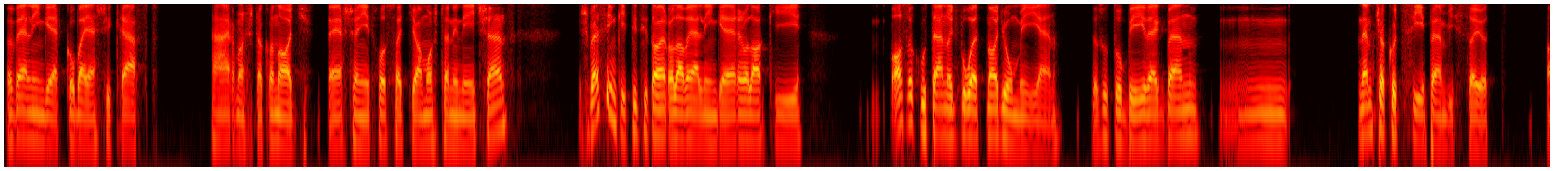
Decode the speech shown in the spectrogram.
Wellinger Kobayashi Kraft hármasnak a nagy versenyét hozhatja a mostani négy sánc. És beszéljünk egy picit arról a Wellingerről, aki azok után, hogy volt nagyon mélyen az utóbbi években, mm, nem csak, hogy szépen visszajött a,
